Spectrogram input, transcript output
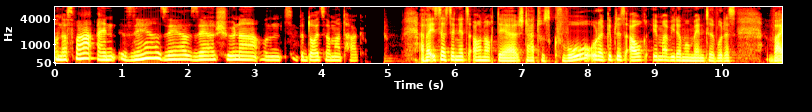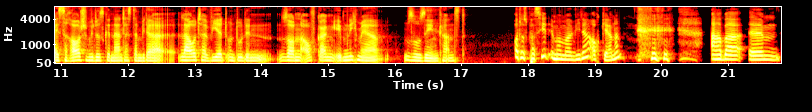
Und das war ein sehr, sehr, sehr schöner und bedeutsamer Tag. Aber ist das denn jetzt auch noch der Status quo oder gibt es auch immer wieder Momente, wo das weiße Rauschen, wie du es genannt hast, dann wieder lauter wird und du den Sonnenaufgang eben nicht mehr so sehen kannst? Oh, das passiert immer mal wieder, auch gerne. Aber ähm,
